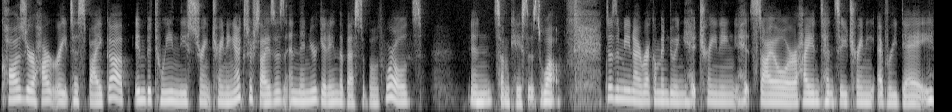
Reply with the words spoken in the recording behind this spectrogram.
cause your heart rate to spike up in between these strength training exercises. And then you're getting the best of both worlds in some cases as well. Doesn't mean I recommend doing HIIT training, HIIT style, or high intensity training every day.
